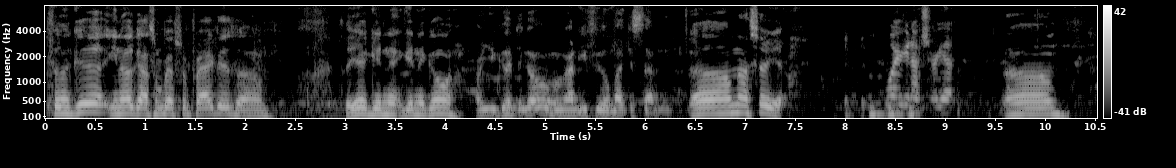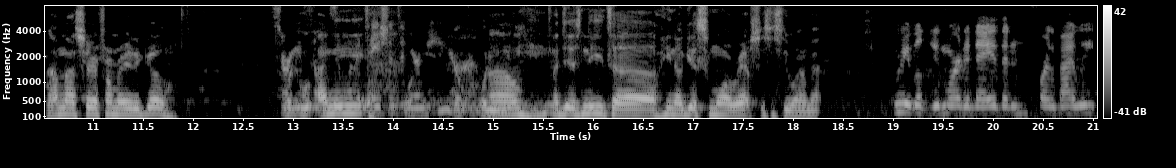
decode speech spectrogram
Feeling good. You know, got some reps from practice. Um, so yeah, getting it, getting it going. Are you good to go? how do you feel about this Saturday? Uh, I'm not sure yet. Why are you not sure yet? Um, I'm not sure if I'm ready to go. So are you feeling I need, some limitations in your knee? Or? Um, I just need to, uh, you know, get some more reps just to see where I'm at. Were you able to do more today than for the bye week?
